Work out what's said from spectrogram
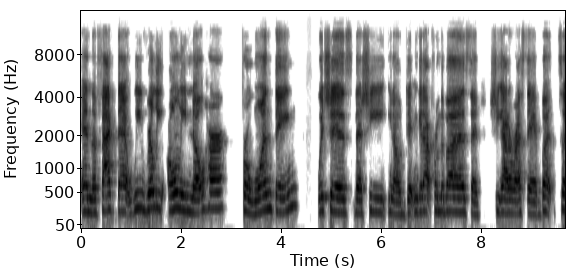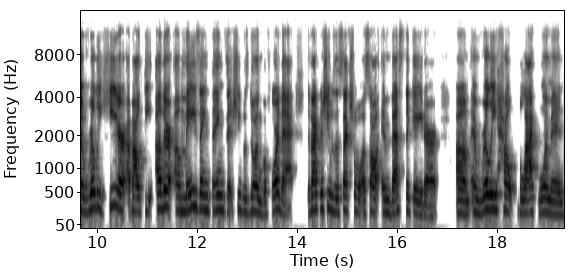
and the fact that we really only know her for one thing which is that she, you know, didn't get up from the bus and she got arrested. But to really hear about the other amazing things that she was doing before that, the fact that she was a sexual assault investigator, um, and really help Black women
